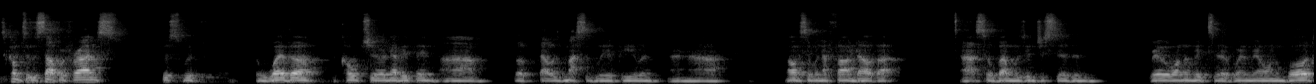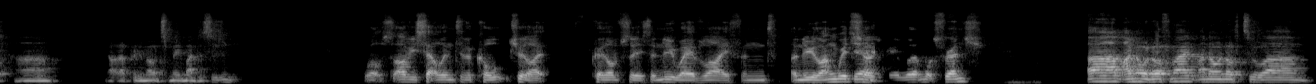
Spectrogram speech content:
to come to the south of France, just with the weather, the culture, and everything. Um, look, that was massively appealing. And uh, obviously, when I found out that uh, Sylvain was interested and really wanted me to bring me on board, uh, that pretty much made my decision. Well, so have you settled into the culture? Like, because obviously it's a new way of life and a new language. Yeah. So you learn much French. Um, I know enough, man. I know enough to um,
